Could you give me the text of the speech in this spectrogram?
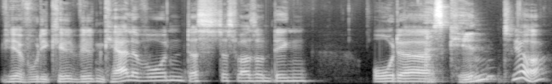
hier, wo die Kil wilden Kerle wohnen. Das, das war so ein Ding. Oder Als Kind? ja,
